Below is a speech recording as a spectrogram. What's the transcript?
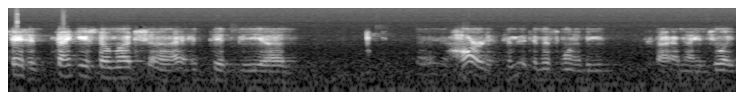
Jason, thank you so much. Uh, it, it'd be uh, hard to, to miss one of these. I mean, I enjoy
